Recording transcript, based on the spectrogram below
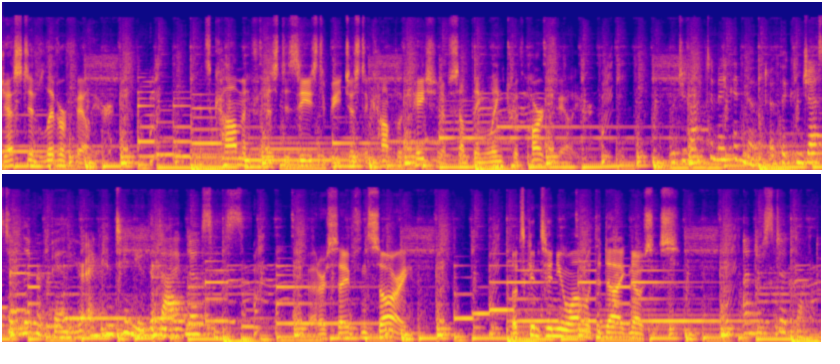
Congestive liver failure. It's common for this disease to be just a complication of something linked with heart failure. Would you like to make a note of the congestive liver failure and continue the diagnosis? Better safe than sorry. Let's continue on with the diagnosis. Understood, Doctor.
